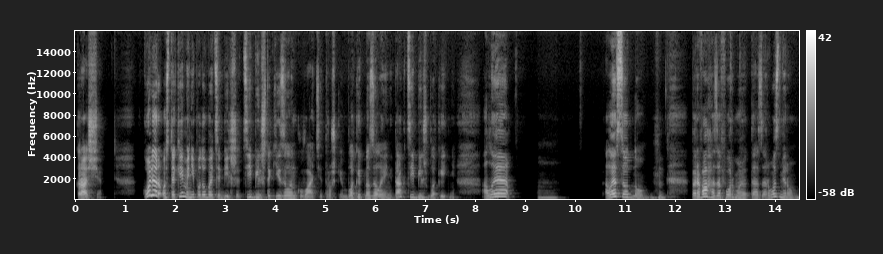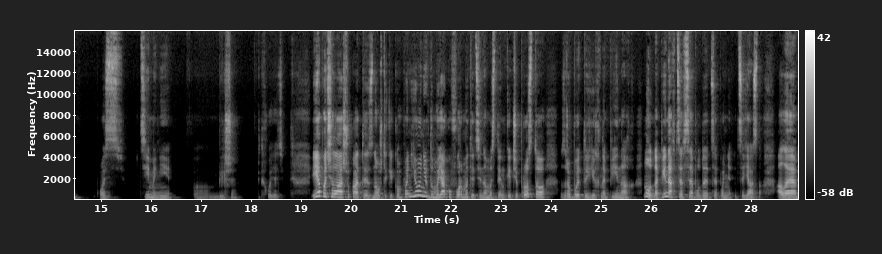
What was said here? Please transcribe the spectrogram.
краще. Колір ось такий мені подобається більше. Ці більш такі зеленкуваті, трошки блакитно-зелені, так? ці більш блакитні. Але, але все одно перевага за формою та за розміром, ось ці мені е, більше підходять. І я почала шукати знову ж таки компаньйонів, думаю, як оформити ці намистинки, чи просто зробити їх на пінах. Ну, на пінах це все буде, це, це ясно. Але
